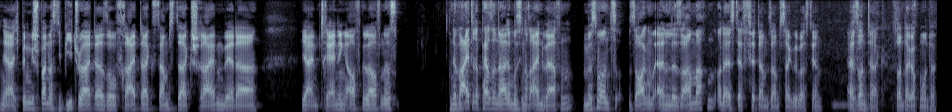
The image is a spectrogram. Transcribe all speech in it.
ja, ich bin gespannt, was die Beatwriter so Freitag, Samstag schreiben, wer da ja im Training aufgelaufen ist. Eine weitere Personale muss ich noch einwerfen. Müssen wir uns Sorgen um Alan Lazar machen oder ist der fit am Samstag, Sebastian? Äh, Sonntag. Sonntag auf Montag.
